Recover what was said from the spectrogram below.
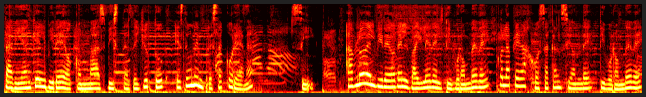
¿Sabían que el video con más vistas de YouTube es de una empresa coreana? Sí, hablo del video del baile del tiburón bebé con la pegajosa canción de Tiburón bebé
